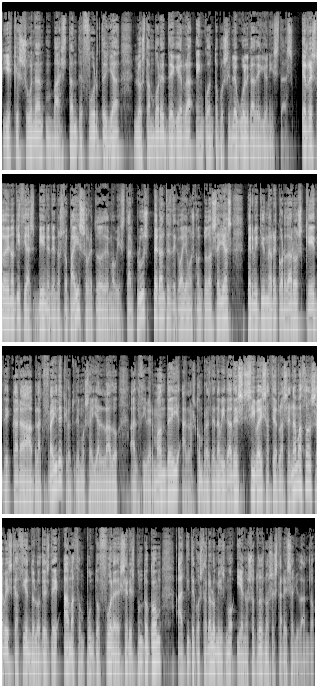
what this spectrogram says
y es que suenan bastante fuerte ya los tambores de guerra en cuanto posible huelga de guionistas. El resto de noticias viene de nuestro país, sobre todo de Movistar Plus, pero antes de que vayamos con todas ellas, permitidme recordaros que de cara a Black Friday, que lo tenemos ahí al lado al Cyber Monday, a las compras de Navidades, si vais a hacerlas en Amazon, sabéis que haciéndolo desde amazon.fueradeseries.com a ti te costará lo mismo y a nosotros nos estaréis ayudando.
